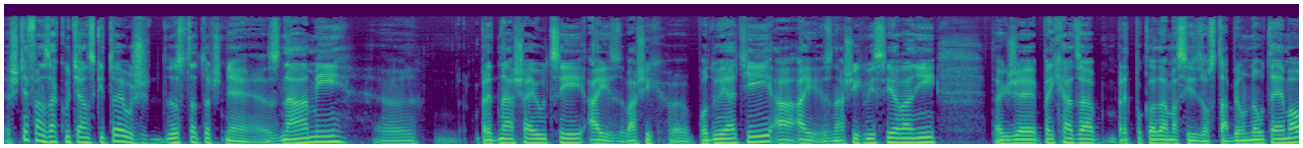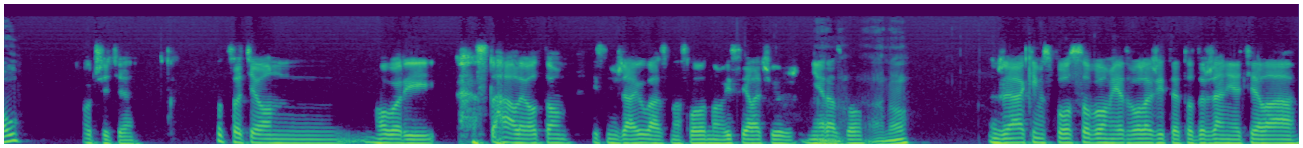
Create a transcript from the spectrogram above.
Štefan Zakuťanský, to je už dostatočne známy e, prednášajúci aj z vašich e, podujatí a aj z našich vysielaní, takže prichádza, predpokladám, asi so stabilnou témou. Určite. V podstate on hovorí stále o tom, myslím, že aj u vás na Slobodnom vysielači už nieraz bol. Áno. Že akým spôsobom je dôležité to držanie tela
